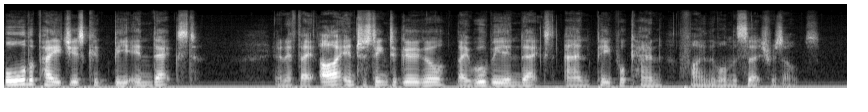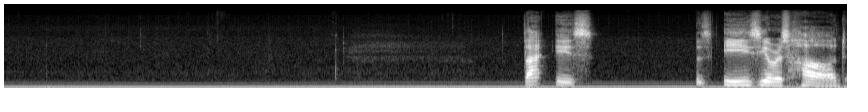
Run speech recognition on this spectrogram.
All the pages could be indexed, and if they are interesting to Google, they will be indexed and people can find them on the search results. that is as easy or as hard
